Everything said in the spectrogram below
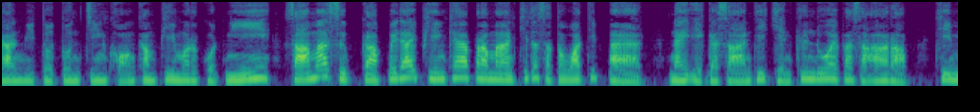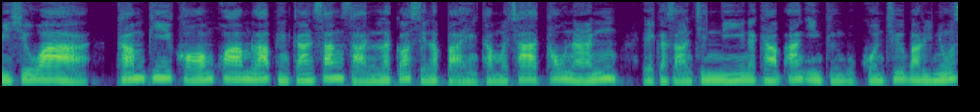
การมีตัวตนจริงของคัมภีมรกตนี้ สามารถสืบกลับไปได้เพียงแค่ประมาณคริสตศตวรรษที่ 8 ในเอกสารที่เขียนขึ้นด้วยภาษาอาหรับ ที่มีชื่อว่าคัมภีของความลับแห่งการสร้างสรรค์ และก็ศิลปะแห่งธรรมชาติเท่านั้น เอกสารชิ้นนี้นะครับอ้างอิงถึงบุคคลชื่อบารินุส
